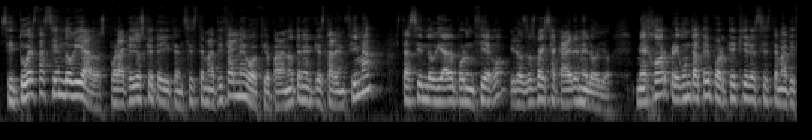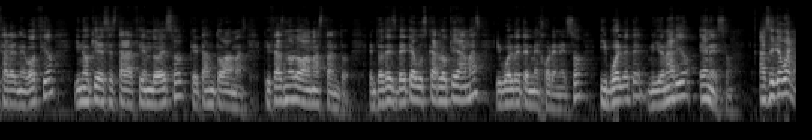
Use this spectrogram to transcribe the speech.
Si tú estás siendo guiados por aquellos que te dicen sistematiza el negocio para no tener que estar encima, estás siendo guiado por un ciego y los dos vais a caer en el hoyo. Mejor pregúntate por qué quieres sistematizar el negocio y no quieres estar haciendo eso que tanto amas. Quizás no lo amas tanto. Entonces vete a buscar lo que amas y vuélvete mejor en eso y vuélvete millonario en eso. Así que bueno,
